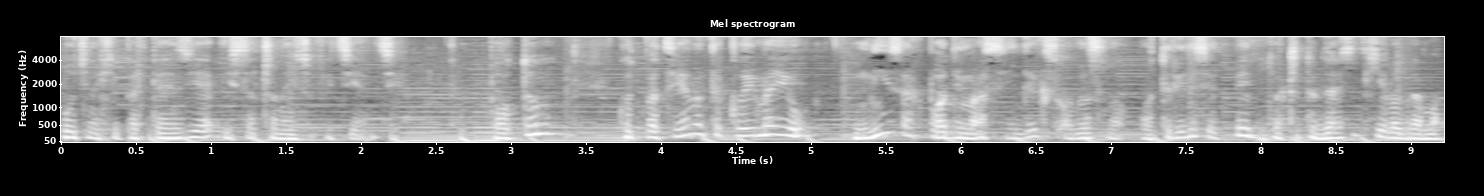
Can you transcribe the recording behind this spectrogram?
plućna hipertenzija i srčana insuficijencija. Potom, kod pacijenata koji imaju nizak body mass index, odnosno od 35 do 40 kg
